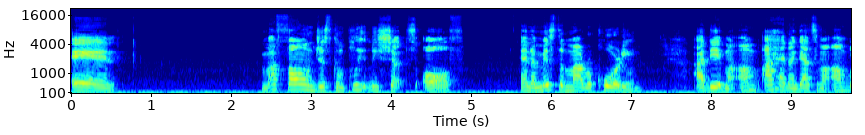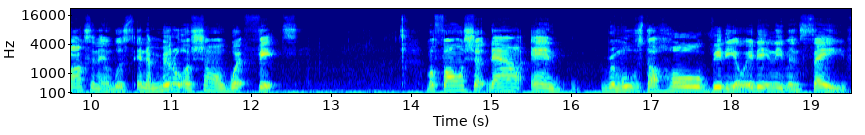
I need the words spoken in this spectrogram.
and my phone just completely shuts off in the midst of my recording. I did my um I hadn't got to my unboxing and was in the middle of showing what fits. My phone shut down and removes the whole video. It didn't even save.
